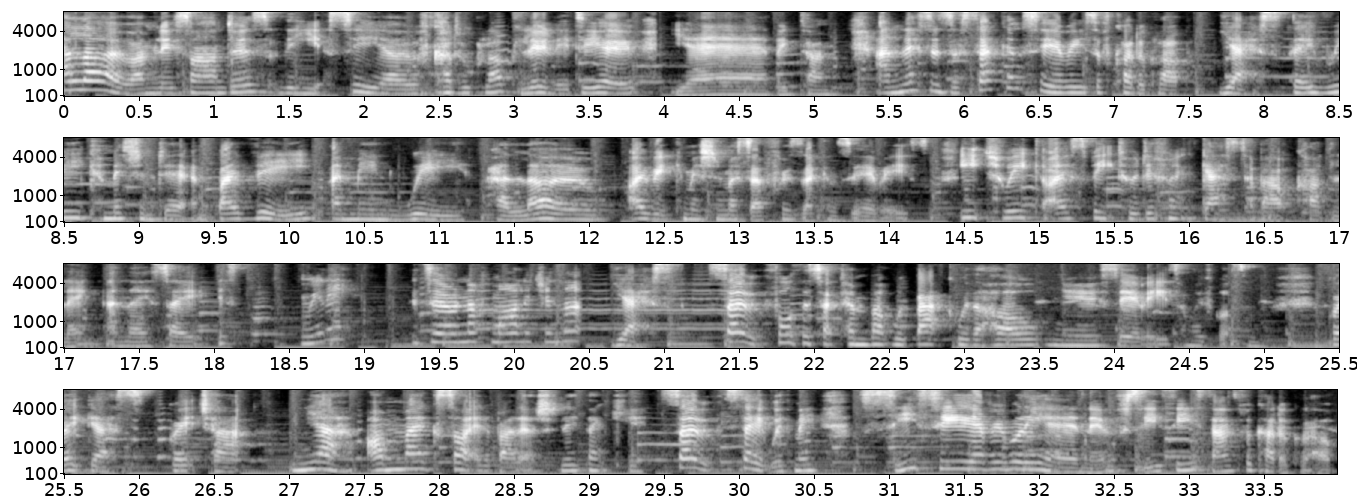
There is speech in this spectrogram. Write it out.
Hello, I'm Lou Sanders, the CEO of Cuddle Club. Looney to you. Yeah, big time. And this is the second series of Cuddle Club. Yes, they recommissioned it, and by the, I mean we. Hello. I recommissioned myself for a second series. Each week, I speak to a different guest about cuddling, and they say, Is really? Is there enough mileage in that? Yes. So, 4th of September, we're back with a whole new series, and we've got some great guests, great chat. And yeah, I'm excited about it actually. Thank you. So, say it with me CC everybody in if CC stands for Cuddle Club.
